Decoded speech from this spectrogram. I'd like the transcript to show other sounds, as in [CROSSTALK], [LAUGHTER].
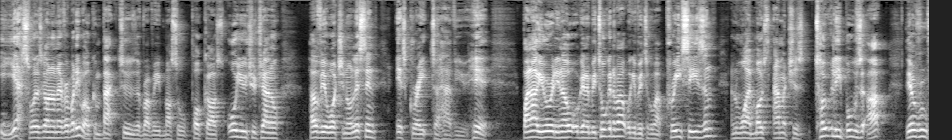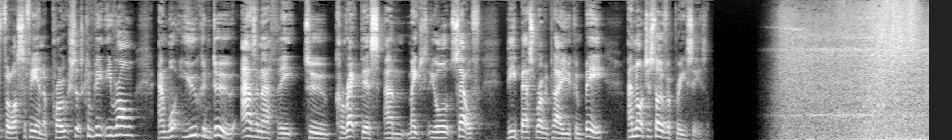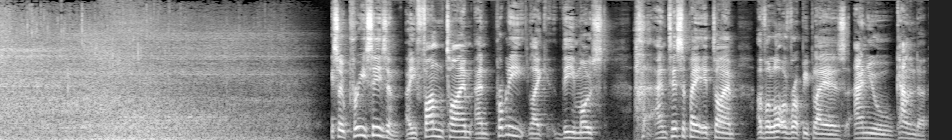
Yes, what is going on, everybody? Welcome back to the Rugby Muscle podcast or YouTube channel. However, you're watching or listening, it's great to have you here. By now, you already know what we're going to be talking about. We're going to be talking about pre season and why most amateurs totally balls it up, the overall philosophy and approach that's completely wrong, and what you can do as an athlete to correct this and make yourself the best rugby player you can be, and not just over pre So pre-season, a fun time and probably like the most [LAUGHS] anticipated time of a lot of rugby players' annual calendar.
